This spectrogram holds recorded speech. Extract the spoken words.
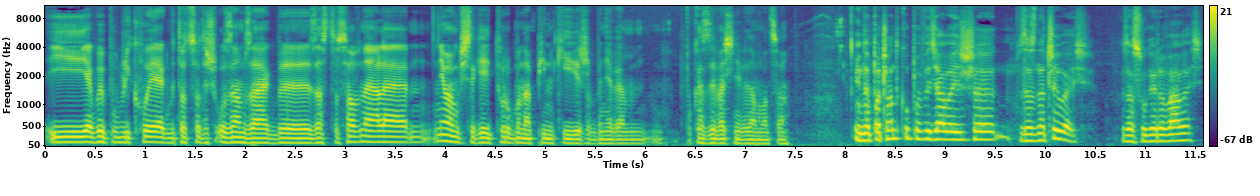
i jakby publikuję jakby to, co też uznam za jakby za stosowne, ale nie mam jakiejś takiej turbo napinki, żeby, nie wiem, pokazywać nie wiadomo co. I na początku powiedziałeś, że zaznaczyłeś, zasugerowałeś,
